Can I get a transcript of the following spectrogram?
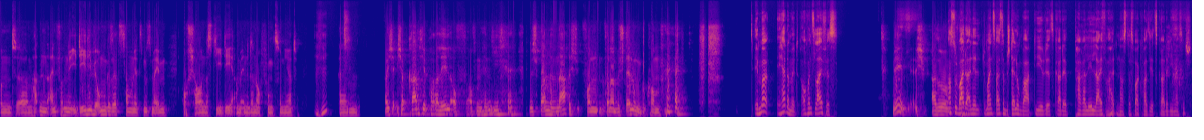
und ähm, hatten einfach eine Idee, die wir umgesetzt haben und jetzt müssen wir eben auch schauen, dass die Idee am Ende dann auch funktioniert. Mhm. Ähm, ich, ich habe gerade hier parallel auf, auf dem Handy eine spannende Nachricht von, von einer Bestellung bekommen. Immer her damit, auch wenn es live ist. Nee, ich, also. Achso, weil du eine, du meinst, weil es eine Bestellung war, die du jetzt gerade parallel live erhalten hast. Das war quasi jetzt gerade die Message.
